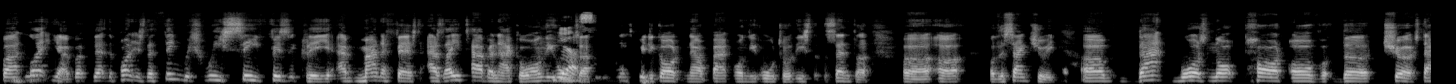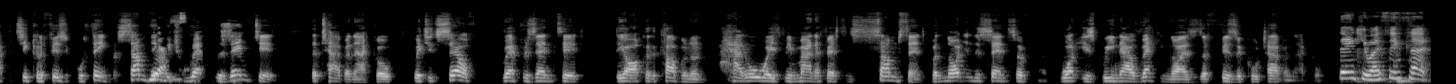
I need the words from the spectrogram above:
but like yeah, but the, the, point is the thing which we see physically manifest as a tabernacle on the altar. Yes. Thanks be to God, now back on the altar, at least at the center uh, uh, of the sanctuary. Um, that was not part of the church, that particular physical thing, but something yes. which represented the tabernacle, which itself represented the Ark of the Covenant had always been manifest in some sense, but not in the sense of what is we now recognize as a physical tabernacle. Thank you. I think that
